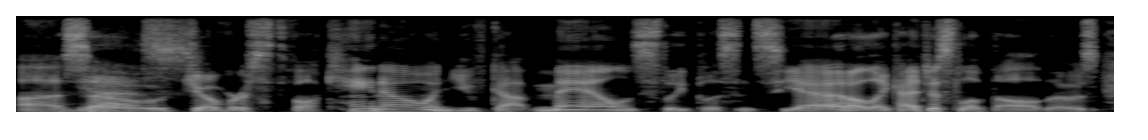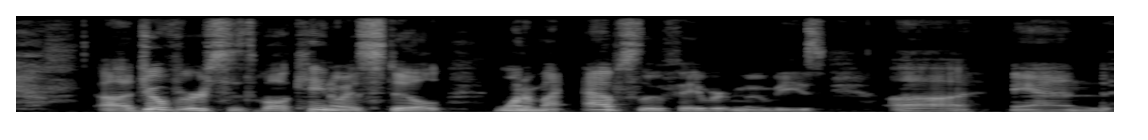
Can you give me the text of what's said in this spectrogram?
Uh, so Yes. Joe versus the Volcano and You've Got Mail and Sleepless in Seattle. Like I just loved all those. Uh, Joe versus the Volcano is still one of my absolute favorite movies. Uh, and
